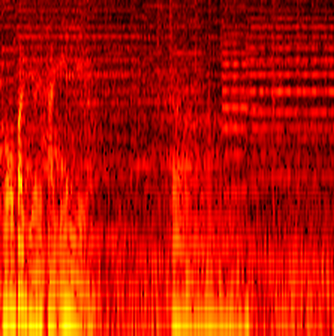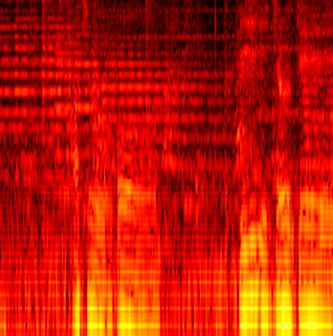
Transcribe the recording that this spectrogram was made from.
호박이 여기 달려 있네요. 어, 아주 어, 이 저게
